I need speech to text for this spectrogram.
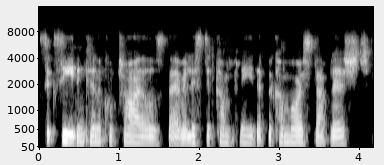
succeed in clinical trials. They're a listed company, they've become more established,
